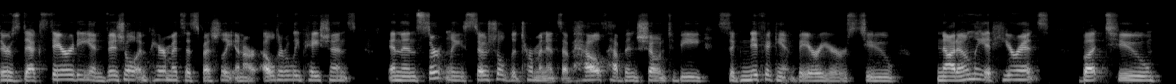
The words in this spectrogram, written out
There's dexterity and visual impairments, especially in our elderly patients. And then certainly social determinants of health have been shown to be significant barriers to not only adherence, but to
